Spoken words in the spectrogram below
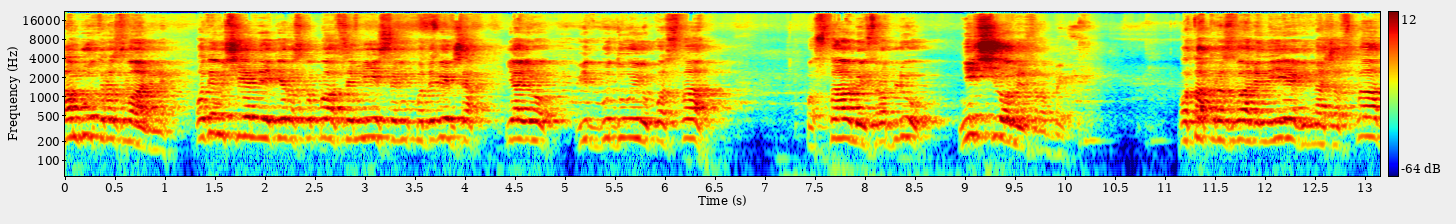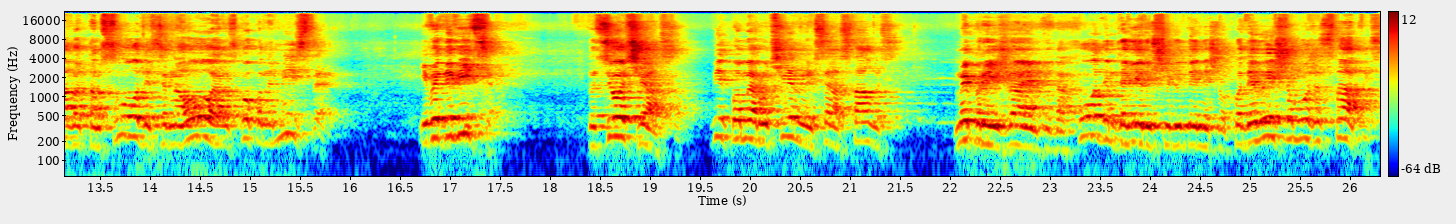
Там будуть розвалини. Один учений, який розкопав це місце, він подивився, я його відбудую, поста- поставлю і зроблю. Нічого не зробив. Отак розвалини є, він почав складувати, там своди, синагога, розкопане місце. І ви дивіться, до цього часу він помер учений, все осталось. Ми приїжджаємо туди, ходимо для віруючої людини, що подивись, що може статись.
